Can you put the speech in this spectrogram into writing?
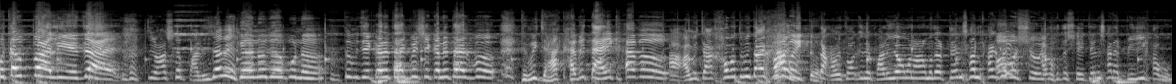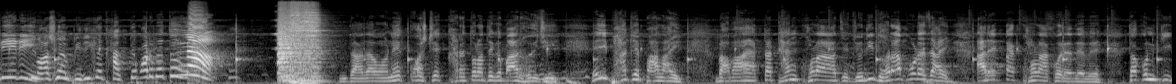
কোথাও পালিয়ে যায় তুমি আসে পালিয়ে যাবে? কেন যাব না? তুমি যেখানে থাকবে সেখানে থাকব। তুমি যা খাবে তাই খাব। আমি যা খাব তুমি তাই খাবে? তো। আমি তোমাকে নিয়ে পালিয়ে যাব আমার মধ্যে টেনশন থাকবে? অবশ্যই। আমি হয়তো সেই টেনশনে বিড়ি খাব। বিড়ি? তুমি সঙ্গে বিড়িকে থাকতে পারবে তো? না! দাদা অনেক কষ্টে খাড়ে তোলা থেকে বার হয়েছি। এই ফাঁকে পালাই। বাবা একটা ঠ্যাং খোঁড়া আছে যদি ধরা পড়ে যায় আর একটা খোঁড়া করে দেবে। তখন কি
